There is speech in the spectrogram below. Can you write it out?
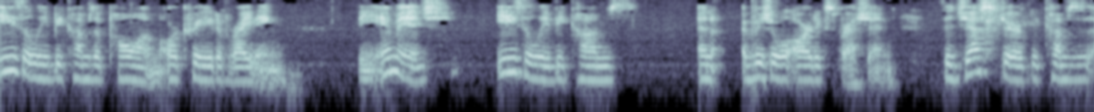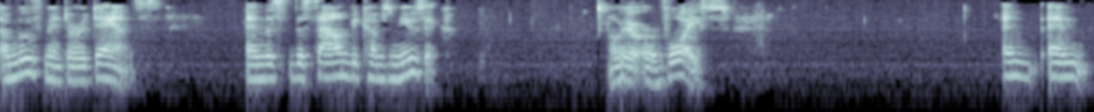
easily becomes a poem or creative writing. The image easily becomes an, a visual art expression. The gesture becomes a movement or a dance. And the, the sound becomes music or, or voice. And, and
